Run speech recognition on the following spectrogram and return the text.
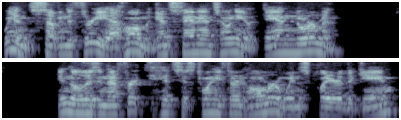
wins 7 to 3 at home against San Antonio. Dan Norman in the losing effort, hits his 23rd homer, wins player of the game.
